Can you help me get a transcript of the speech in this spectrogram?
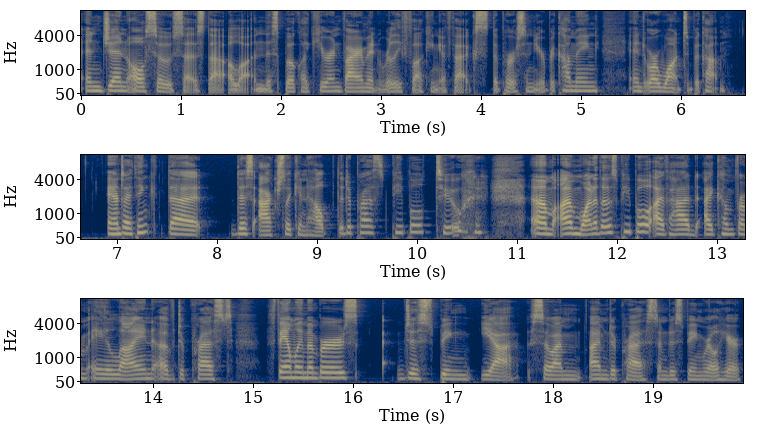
And jen also says that a lot in this book like your environment really fucking affects the person you're becoming and or want to become. And i think that this actually can help the depressed people too. Um, i'm one of those people. I've had i come from a line of depressed family members just being yeah so i'm i'm depressed. I'm just being real here.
